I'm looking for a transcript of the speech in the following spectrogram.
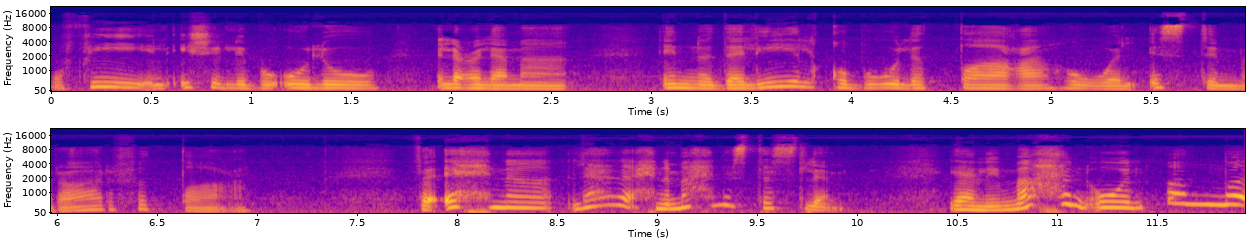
وفي الإشي اللي بيقولوه العلماء إنه دليل قبول الطاعة هو الاستمرار في الطاعة. فإحنا لا لا إحنا ما حنستسلم. يعني ما حنقول الله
